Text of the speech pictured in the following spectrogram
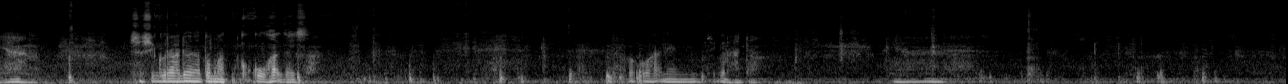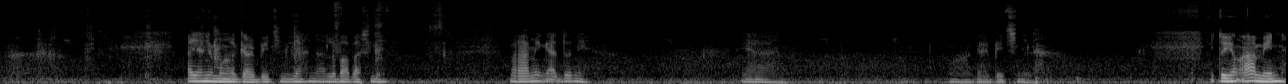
Ayan. So sigurado na ito kukuha guys. Kukuha na yan sigurado. Ayan. Ayan yung mga garbage nila na lumabas din. Marami nga doon eh yan. Mga garbage nila. Ito yung amin.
